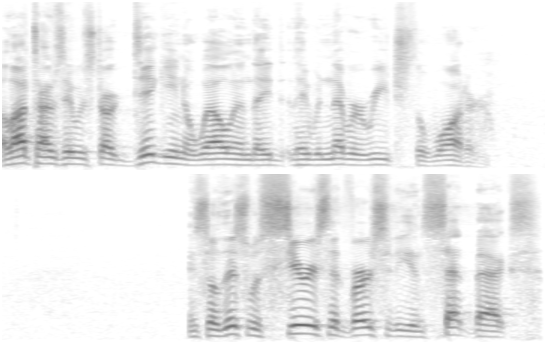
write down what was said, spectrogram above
A lot of times they would start digging a well and they, they would never reach the water. And so this was serious adversity and setbacks,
